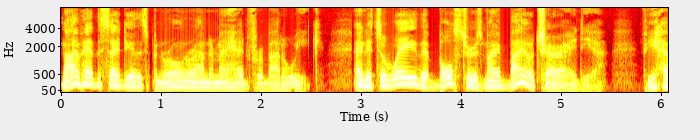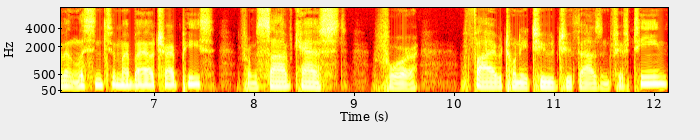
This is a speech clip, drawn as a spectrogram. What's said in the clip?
Now, I've had this idea that's been rolling around in my head for about a week, and it's a way that bolsters my biochar idea. If you haven't listened to my biochar piece from Sovcast for 522 2015,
